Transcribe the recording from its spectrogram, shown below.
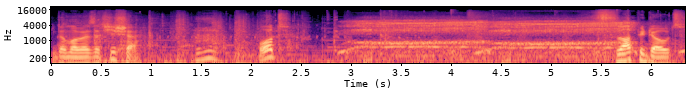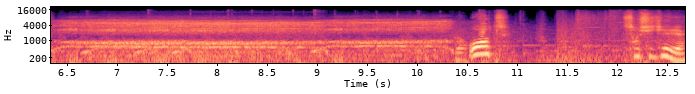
Domowe zacisze. What? Flappy Goat. What? Co się dzieje?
